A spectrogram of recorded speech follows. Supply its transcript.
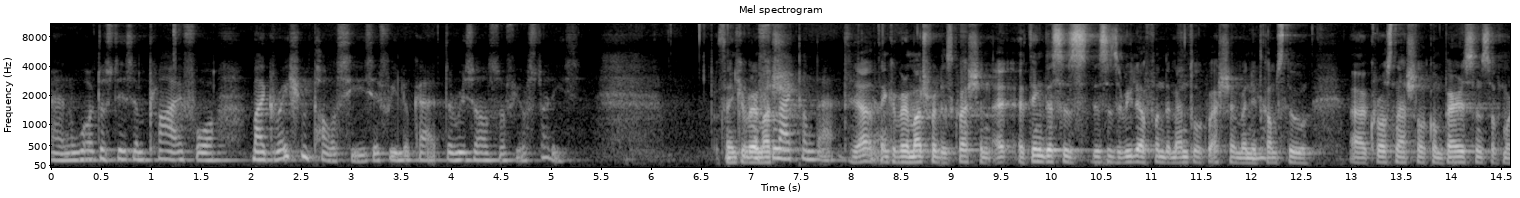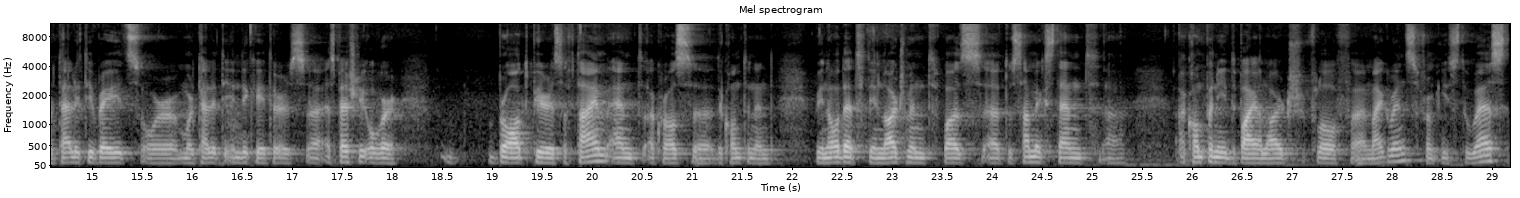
and what does this imply for migration policies if we look at the results of your studies? Thank you very much. Reflect on that. Yeah, yeah, thank you very much for this question. I, I, think this is this is really a fundamental question when yeah. it comes to uh, cross-national comparisons of mortality rates or mortality indicators, uh, especially over broad periods of time and across uh, the continent. We know that the enlargement was uh, to some extent uh, accompanied by a large flow of uh, migrants from east to west.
